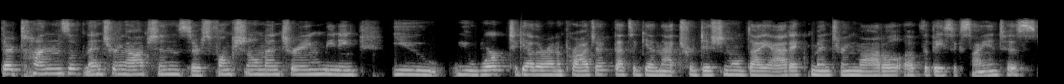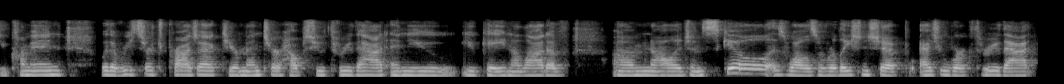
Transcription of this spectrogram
There are tons of mentoring options. There's functional mentoring, meaning you you work together on a project. That's again that traditional dyadic mentoring model of the basic scientists. You come in with a research project, your mentor helps you through that, and you you gain a lot of um, knowledge and skill as well as a relationship as you work through that.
